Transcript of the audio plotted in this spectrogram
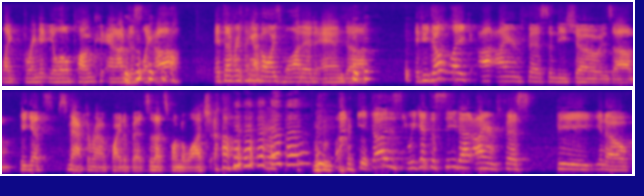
like, "Bring it, you little punk!" And I'm just like, ah, it's everything I've always wanted. And uh, if you don't like uh, Iron Fist in these shows, um, he gets smacked around quite a bit, so that's fun to watch. But he does. We get to see that Iron Fist be, you know,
